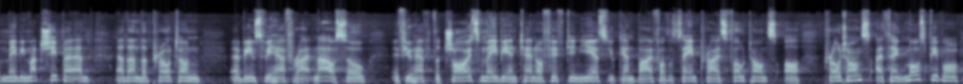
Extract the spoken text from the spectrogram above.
maybe much cheaper and, uh, than the proton uh, beams we have right now. So if you have the choice, maybe in 10 or 15 years, you can buy for the same price photons or protons. I think most people,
